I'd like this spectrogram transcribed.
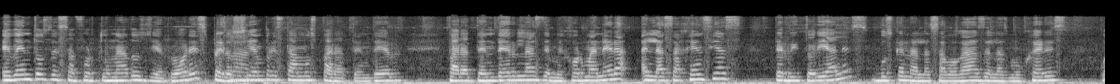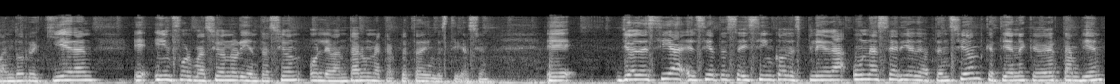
eventos desafortunados y errores, pero siempre estamos para atender, para atenderlas de mejor manera. En las agencias territoriales buscan a las abogadas de las mujeres cuando requieran eh, información, orientación o levantar una carpeta de investigación. Eh, yo decía, el 765 despliega una serie de atención que tiene que ver también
